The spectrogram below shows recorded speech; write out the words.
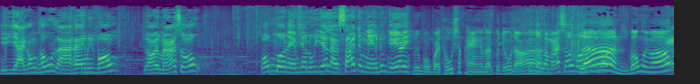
Chiều dài con thú là 24. Rồi mã số 40 này em giao lưu giá là 600 ngàn chú anh chị ơi. nguyên một bài thú sắp hàng rồi đó cô chú Tiếp đó tục là mã số 41. lên 41 À,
